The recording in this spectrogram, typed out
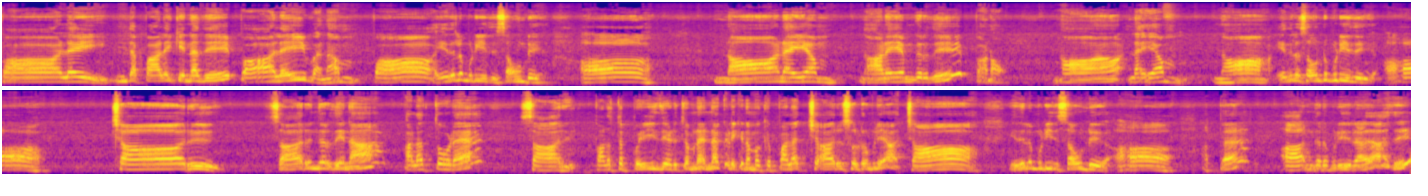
பாலை. இந்த பாலைக்கு என்னது? பாலை வனம். பா. எதில் முடியுது? சவுண்டு. ஆ நாணயம். நாணயம்ங்கிறது பணம். நாணயம். நா எதில் சவுண்டு முடியுது? ஆ சாறு. சாறுங்கிறது என்ன? பழத்தோட சாறு. பழத்தை பிழிந்து எடுத்தோம்னா என்ன கிடைக்கும் நமக்கு? பழச்சாறு சொல்கிறோம் இல்லையா? சா. இதில் முடியுது சவுண்டு ஆ. அப்போ ஆங்கிற முடியுதுனால அது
